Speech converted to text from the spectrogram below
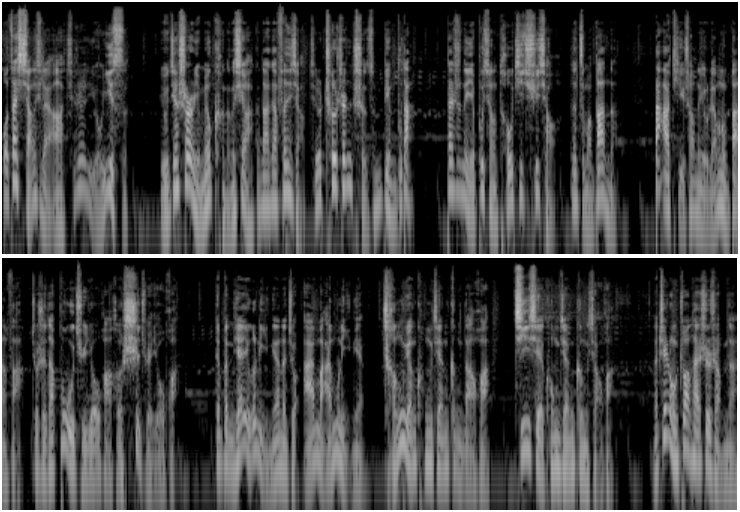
我再想起来啊，其实有意思，有件事儿有没有可能性啊？跟大家分享，其实车身尺寸并不大，但是呢也不想投机取巧，那怎么办呢？大体上呢有两种办法，就是它布局优化和视觉优化。这本田有个理念呢，就 M M 理念，成员空间更大化，机械空间更小化。那这种状态是什么呢？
